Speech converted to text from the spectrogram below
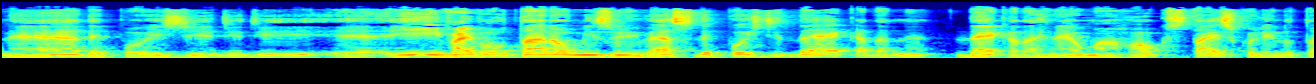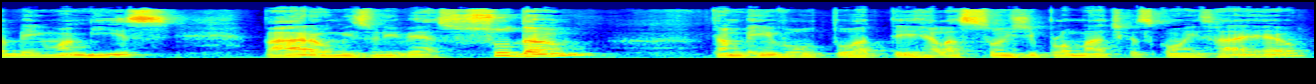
né? Depois de, de, de é, e vai voltar ao Miss Universo depois de décadas, né? Décadas, né? O Marrocos está escolhendo também uma Miss para o Miss Universo. Sudão também voltou a ter relações diplomáticas com Israel.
